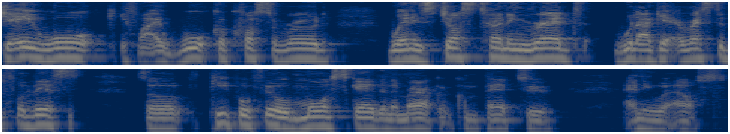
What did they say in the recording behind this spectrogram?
jaywalk, if I walk across the road, when it's just turning red, would I get arrested for this? So people feel more scared in America compared to anywhere else.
